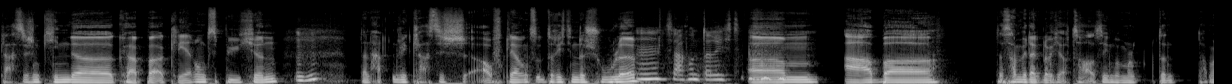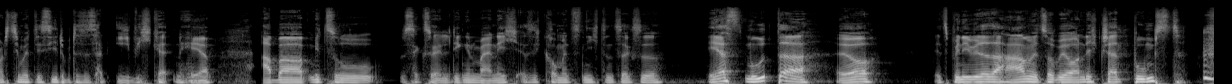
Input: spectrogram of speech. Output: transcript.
klassischen Kinderkörpererklärungsbüchern. Mhm. Dann hatten wir klassisch Aufklärungsunterricht in der Schule. Mhm, Sachunterricht. Ähm, aber das haben wir dann, glaube ich, auch zu Hause irgendwann mal dann damals thematisiert, aber das ist halt Ewigkeiten her. Aber mit so sexuellen Dingen meine ich, also ich komme jetzt nicht und sage so, erst Mutter, ja, jetzt bin ich wieder daheim, jetzt habe ich ordentlich gescheit bumst.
